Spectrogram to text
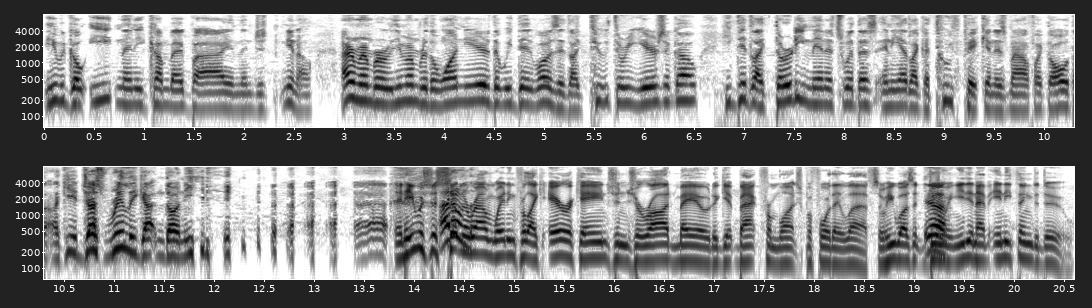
he would go eat, and then he'd come back by, and then just you know. I remember. You remember the one year that we did? What was it like two, three years ago? He did like thirty minutes with us, and he had like a toothpick in his mouth, like the whole time. Like he had just really gotten done eating. And he was just sitting around waiting for like Eric Ainge and Jerod Mayo to get back from lunch before they left. So he wasn't Yeah. doing. He didn't have anything to do.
